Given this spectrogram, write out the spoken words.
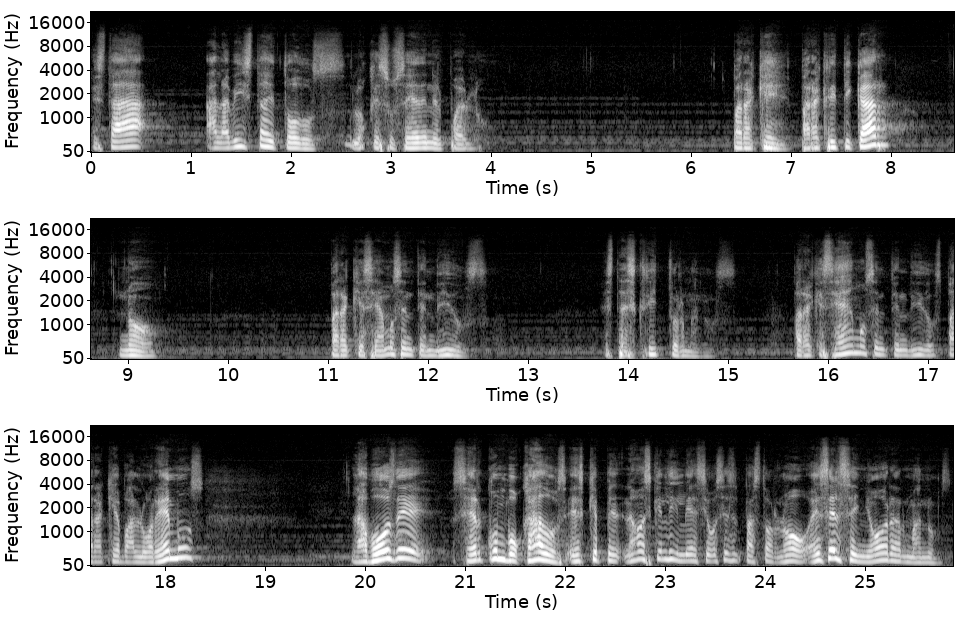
está a la vista de todos lo que sucede en el pueblo. ¿Para qué? ¿Para criticar? No. Para que seamos entendidos. Está escrito, hermanos. Para que seamos entendidos, para que valoremos la voz de ser convocados. Es que, no, es que la iglesia, vos es el pastor. No, es el Señor, hermanos.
